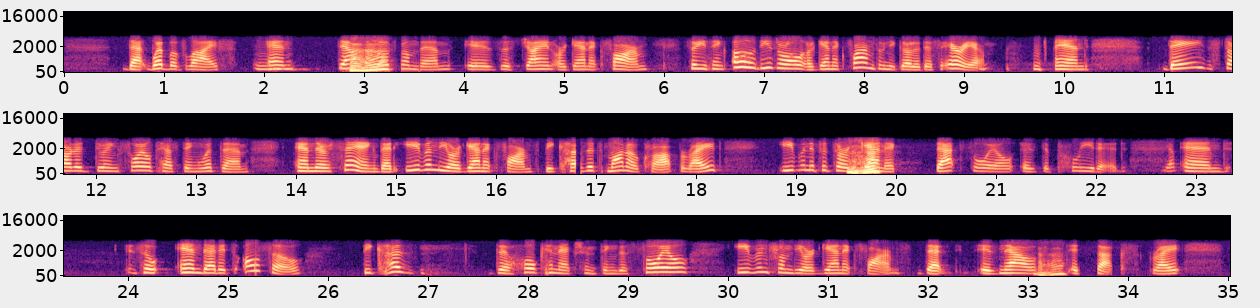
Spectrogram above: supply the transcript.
that web of life, mm-hmm. and down uh-huh. the road from them is this giant organic farm. So you think, oh, these are all organic farms when you go to this area, and they started doing soil testing with them, and they're saying that even the organic farms, because it's monocrop, right? Even if it's mm-hmm. organic, that soil is depleted Yep. And so and that it's also because the whole connection thing, the soil, even from the organic farms that is now uh-huh. it sucks, right?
